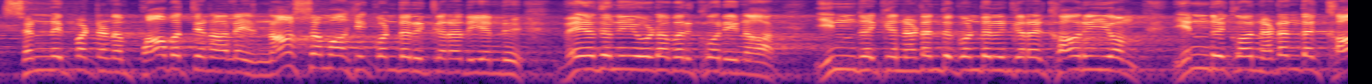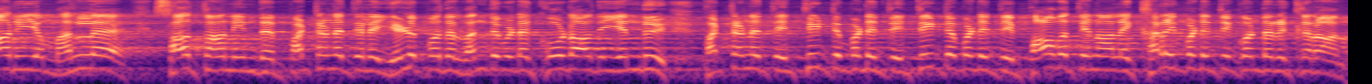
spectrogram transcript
சென்னை பட்டணம் பாவத்தினாலே நாசமாகி கொண்டிருக்கிறது என்று வேதனையோடு அவர் கூறினார். இன்றைக்கு நடந்து கொண்டிருக்கிற காரியம் இன்றைக்கு நடந்த காரியம் அல்ல. சாத்தான் இந்த பட்டணத்தில் எழுப்புதல் வந்துவிடக் கூடாது என்று பட்டணத்தை தீட்டுப்படுத்தி தீட்டுப்படுத்தி பாவத்தினாலே கரைப்படுத்தி கொண்டிருக்கிறான்.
